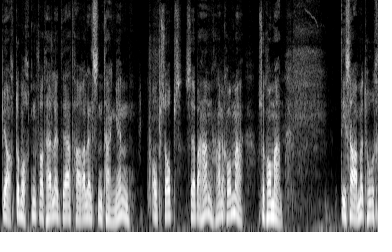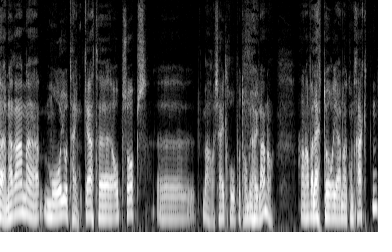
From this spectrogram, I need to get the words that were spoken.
Bjarte Morten forteller det at Harald Elsen Tangen Obs, obs, se på han. Han ja. kommer, så kommer han. De samme to trenerne må jo tenke at obs, obs. Uh, vi har ikke helt tro på Tommy Høiland nå. Han har vel ett år igjen av kontrakten.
